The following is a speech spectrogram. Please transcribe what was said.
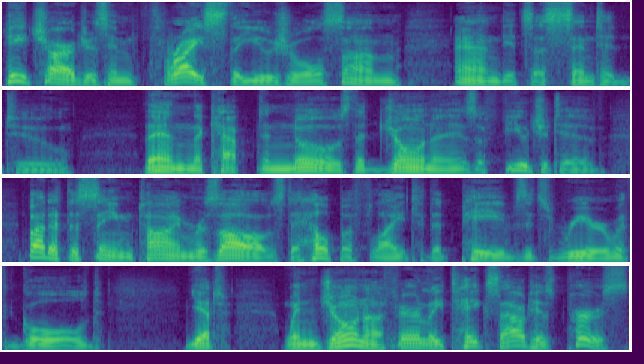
He charges him thrice the usual sum, and it's assented to. Then the captain knows that Jonah is a fugitive, but at the same time resolves to help a flight that paves its rear with gold. Yet when Jonah fairly takes out his purse,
